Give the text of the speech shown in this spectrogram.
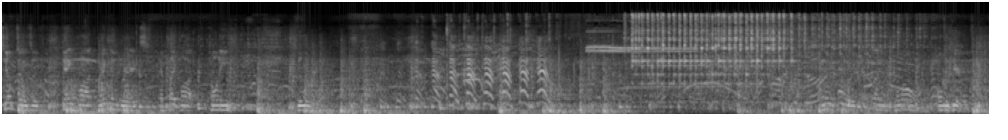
Tim Joseph, game clock Raymond Briggs, and play clock Tony Villarreal. Go, go, go, go, go, go, go. Number four, Caroline Cologne on the carry.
